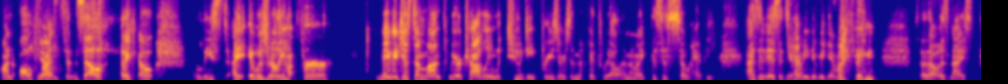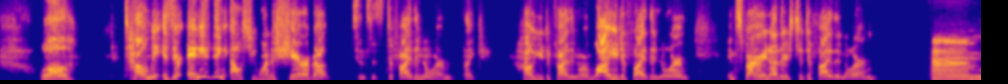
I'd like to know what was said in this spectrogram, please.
on all Yep. fronts, and so I go. At least I, it was really hard for maybe just a month. We were traveling with two deep freezers in the fifth wheel, and I'm like, this is so heavy. As it is, it's Yeah. heavy to begin with. And so that was nice. Well, tell me, is there anything else you want to share about since it's defy the norm, like how you defy the norm, why you defy the norm, inspiring others to defy the norm? Um,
